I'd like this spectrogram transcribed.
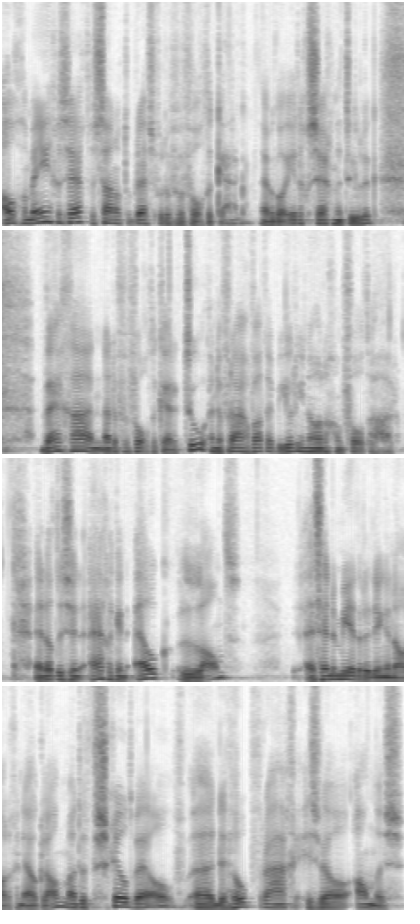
algemeen gezegd, we staan op de bres voor de vervolgde kerk. Dat heb ik al eerder gezegd natuurlijk. Wij gaan naar de vervolgde kerk toe en dan vragen wat hebben jullie nodig om vol te houden. En dat is in, eigenlijk in elk land er zijn er meerdere dingen nodig in elk land, maar het verschilt wel. Uh, de hulpvraag is wel anders.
